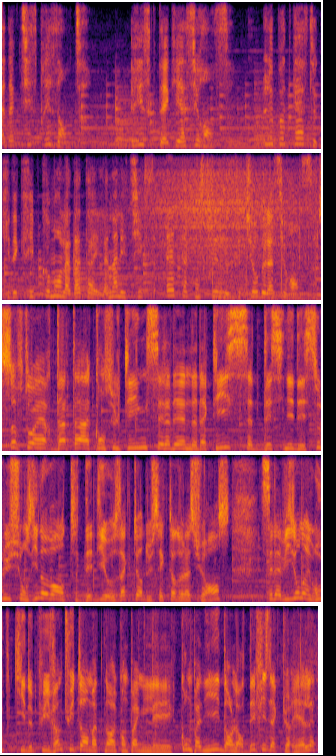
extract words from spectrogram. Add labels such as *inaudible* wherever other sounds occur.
Adactis présente. Risque Tech et Assurance, le podcast qui décrypte comment la data et l'analytics aident à construire le futur de l'assurance. Software, data, consulting, c'est l'ADN d'Adactis. Dessiner des solutions innovantes dédiées aux acteurs du secteur de l'assurance, c'est la vision d'un groupe qui, depuis 28 ans maintenant, accompagne les compagnies dans leurs défis actuariels.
